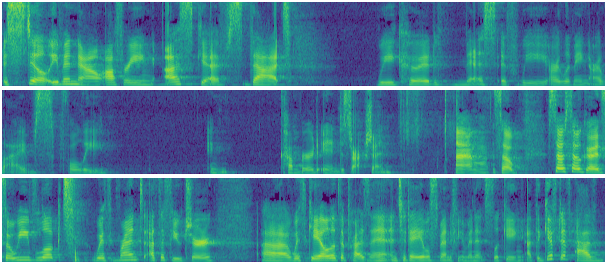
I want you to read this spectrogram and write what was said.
is still, even now, offering us gifts that we could miss if we are living our lives fully encumbered in distraction. Um, so, so, so good. So, we've looked with Brent at the future, uh, with Gail at the present, and today we'll spend a few minutes looking at the gift of ad-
